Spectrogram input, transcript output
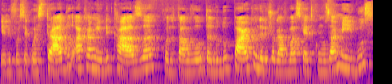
ele foi sequestrado a caminho de casa quando estava voltando do parque onde ele jogava basquete com os amigos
